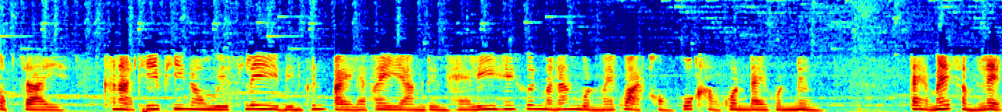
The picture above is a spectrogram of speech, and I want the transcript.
ตกใจ ขณะที่พี่น้องวิสลีย์บินขึ้นไปและพยายามดึงแฮร์รี่ให้ขึ้นมานั่งบนไม้กวาดของพวกเขาคนใดคนหนึ่ง แต่ไม่สำเร็จ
